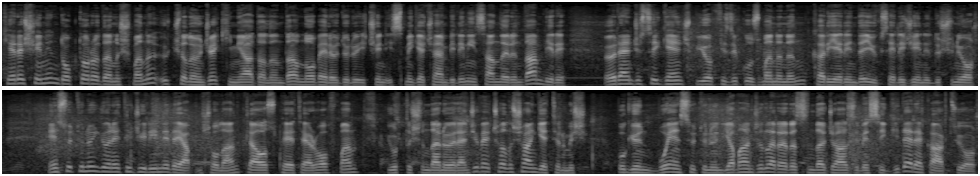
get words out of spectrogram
Kereşi'nin doktora danışmanı 3 yıl önce kimya dalında Nobel ödülü için ismi geçen bilim insanlarından biri. Öğrencisi genç biyofizik uzmanının kariyerinde yükseleceğini düşünüyor. Enstitünün yöneticiliğini de yapmış olan Klaus Peter Hoffmann, yurt dışından öğrenci ve çalışan getirmiş. Bugün bu enstitünün yabancılar arasında cazibesi giderek artıyor.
